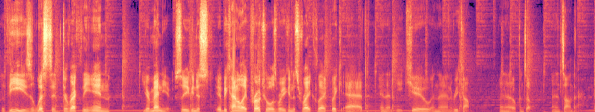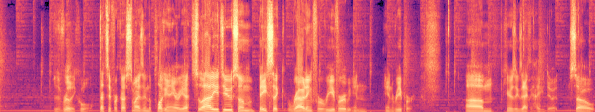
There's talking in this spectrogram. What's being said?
these listed directly in your menu. So you can just, it'd be kind of like Pro Tools where you can just right click, quick add, and then EQ, and then ReaComp. And it opens up, and it's on there. Is really cool. That's it for customizing the plugin area. So how do you do some basic routing for reverb in, in Reaper? Um, here's exactly how you do it. So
